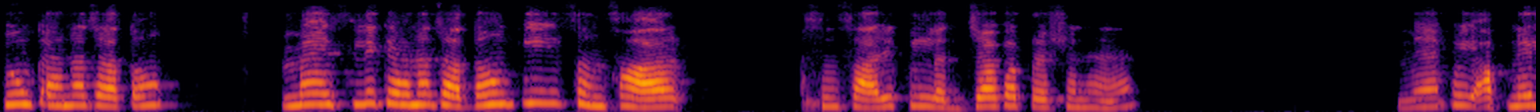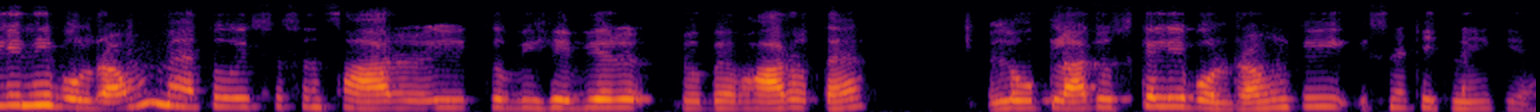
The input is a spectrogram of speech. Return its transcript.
क्यों कहना चाहता हूँ? मैं इसलिए कहना चाहता हूँ कि संसार, संसारिक लज्जा का प्रश्न है मैं कोई अपने लिए नहीं बोल रहा हूँ। मैं तो इस संसार, एक बिहेवियर जो व्यवहार होता है लोक लाज उसके लिए बोल रहा हूँ कि इसने ठीक नहीं किया।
